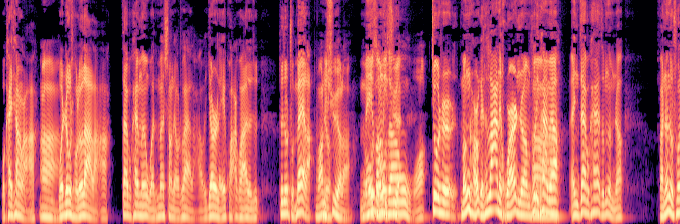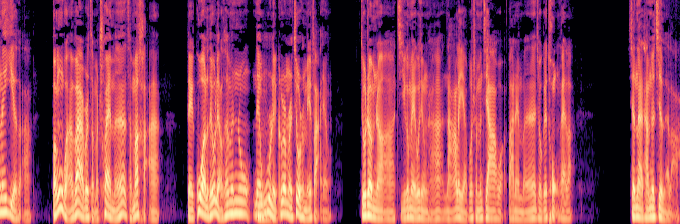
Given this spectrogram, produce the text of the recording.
我开枪了啊！啊，我扔手榴弹了啊！再不开门，我他妈上吊踹了啊！我烟儿雷夸夸的就这就准备了，往里去了，没往里去就是门口给他拉那环儿，你知道吗？说你看见没有？啊哎，你再不开怎么怎么着？反正就说那意思啊，甭管外边怎么踹门，怎么喊，得过了得有两三分钟，那屋里哥们儿就是没反应。就这么着啊，几个美国警察拿了也不什么家伙，把那门就给捅开了。现在他们就进来了啊。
